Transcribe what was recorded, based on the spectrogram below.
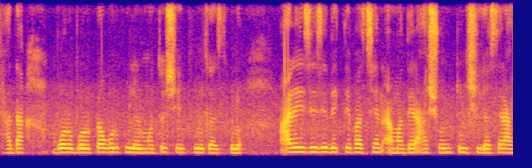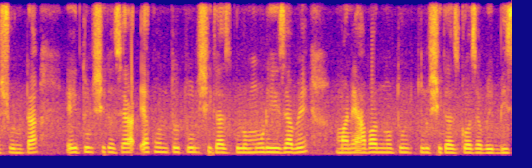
সাদা বড় বড় টগর ফুলের মতো সেই ফুল গাছগুলো। আর এই যে যে দেখতে পাচ্ছেন আমাদের আসন, তুলসী গাছের আসনটা। এই তুলসী গাছে এখন তো তুলসী গাছগুলো মরেই যাবে। মানে আবার নতুন তুলসী গাছ গজাবে বীজ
